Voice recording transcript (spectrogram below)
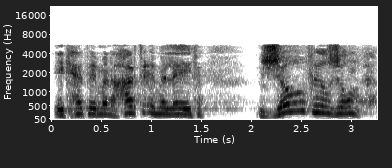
ik heb in mijn hart en mijn leven zoveel zonde.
